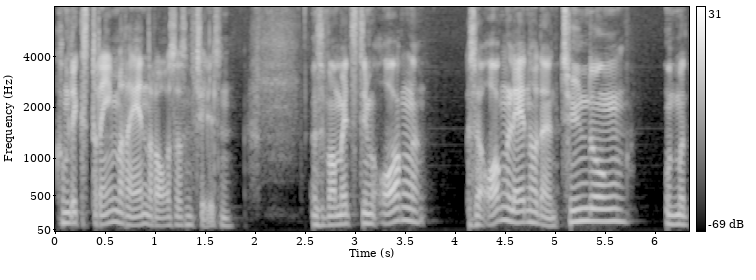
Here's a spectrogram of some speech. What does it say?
kommt extrem rein raus aus dem Felsen. Also wenn man jetzt im Augen, also Augenleiden hat eine Entzündung und man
